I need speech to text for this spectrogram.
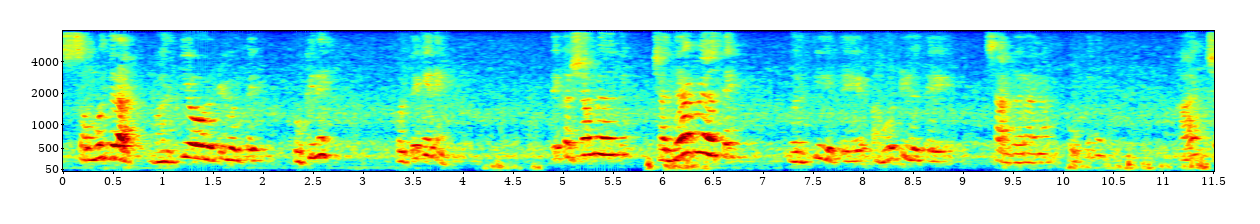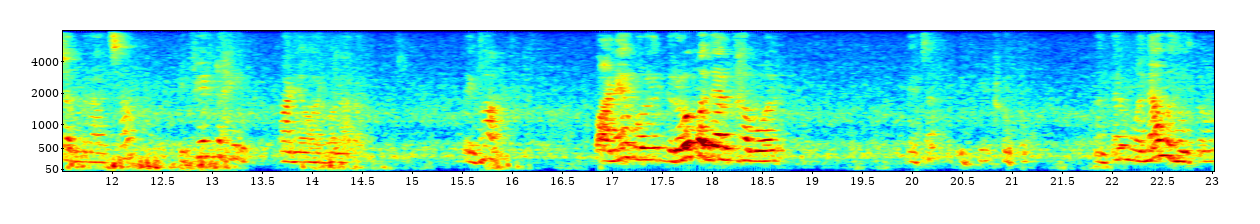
समुद्रात भरती ओहोटी होते. हो की नाही? होते की नाही? ते कशामुळे होते? चंद्रामुळे होते. भरती येते अहोटी होते सागराला. हो की नाही? हा चंद्राचा इफेक्ट आहे पाण्यावर होणारा. तेव्हा पाण्यावर द्रव पदार्थावर त्याचा इफेक्ट होतो. नंतर मनावर होतं.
